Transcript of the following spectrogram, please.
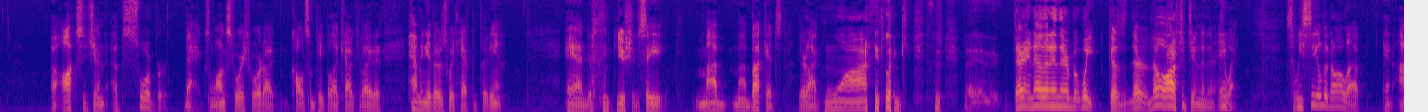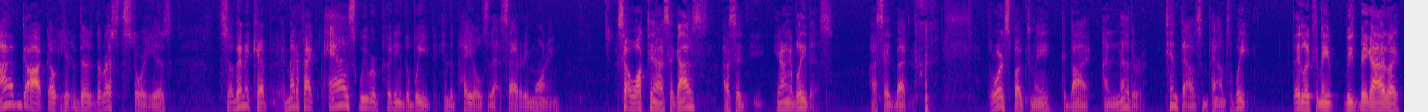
uh, oxygen absorber bags. Long story short i called some people i calculated how many of those we'd have to put in. And you should see my my buckets, they're like, why? like, there ain't nothing in there but wheat because there's no oxygen in there. Anyway, so we sealed it all up, and I've got oh here there, the rest of the story is. So then it kept. a matter of fact, as we were putting the wheat in the pails that Saturday morning, so I walked in. I said, guys, I said, you're not gonna believe this. I said, but the Lord spoke to me to buy another ten thousand pounds of wheat. They looked at me, these big eyes, like,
